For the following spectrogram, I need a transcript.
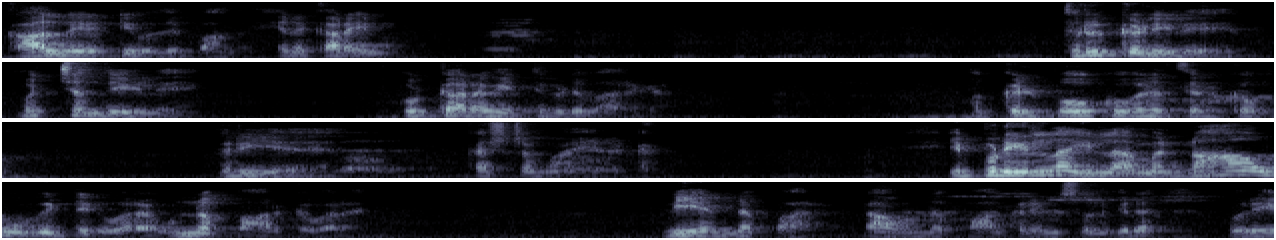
காலில் எட்டி உதைப்பாங்க. எனக்கு கரையணும்? திருக்களிலே முச்சந்தையிலே உட்கார வைத்து விடுவார்கள். மக்கள் போக்குவரத்திற்கும் பெரிய கஷ்டமாயிருக்கு. இப்படியெல்லாம் இல்லாமல் நான் உன் வீட்டுக்கு வரேன் உன்னை பார்க்க வரேன். நீ என்ன பார். நான் உன்னை பார்க்குறேன்னு சொல்கிற ஒரே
